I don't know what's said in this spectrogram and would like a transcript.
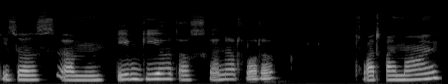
Dieses ähm, Nebengear, das geändert wurde. Zwei, dreimal.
